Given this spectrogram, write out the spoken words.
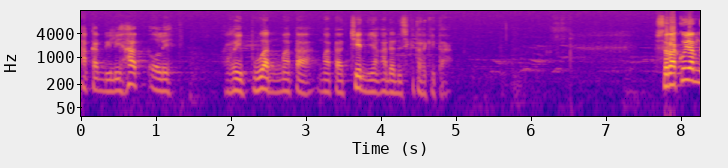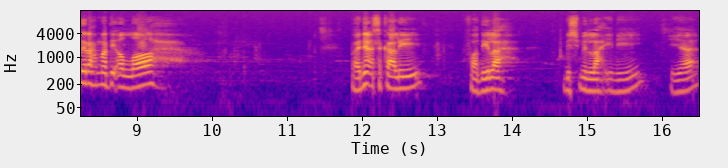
akan dilihat oleh ribuan mata mata jin yang ada di sekitar kita. Seraku yang dirahmati Allah banyak sekali fadilah Bismillah ini ya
